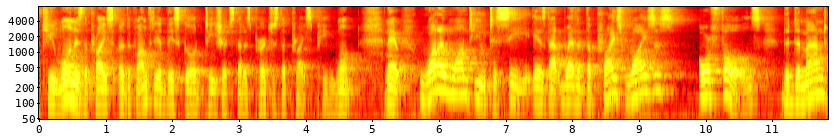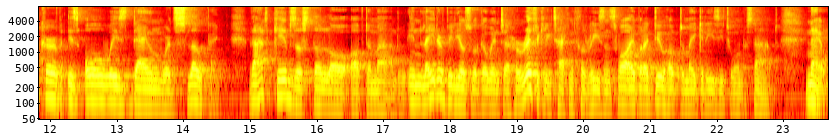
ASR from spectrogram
Q1 is the price or the quantity of this good t-shirts that is purchased at price P1. Now, what I want you to see is that whether the price rises or falls, the demand curve is always downward sloping. That gives us the law of demand. In later videos, we'll go into horrifically technical reasons why, but I do hope to make it easy to understand. Now,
